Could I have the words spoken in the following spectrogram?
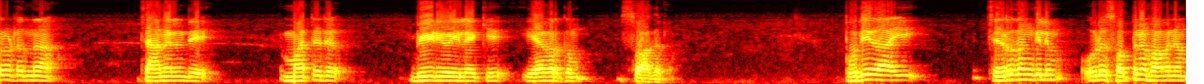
റൂട്ട് എന്ന ചാനലിന്റെ മറ്റൊരു വീഡിയോയിലേക്ക് ഏവർക്കും സ്വാഗതം. പുതിയതായി ചെറുതെങ്കിലും ഒരു സ്വപ്ന ഭവനം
